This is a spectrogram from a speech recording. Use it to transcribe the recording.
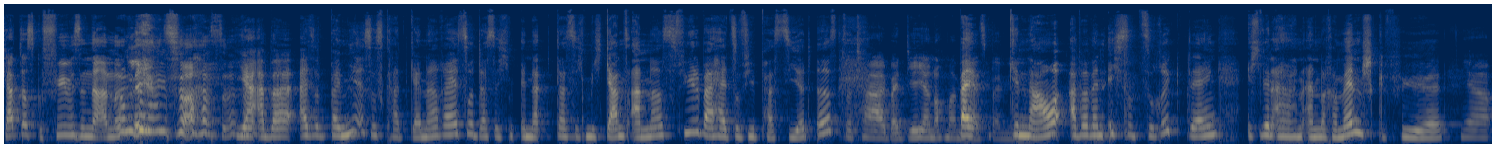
ich habe das Gefühl, wir sind in einer anderen Lebensphase. Ja, aber also bei mir ist es gerade generell so, dass ich, in, dass ich mich ganz anders fühle, weil halt so viel passiert ist. Total. Bei dir ja noch mal mehr Weil, als bei mir. genau, aber wenn ich so zurückdenke, ich bin einfach ein anderer Mensch gefühlt. Ja.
